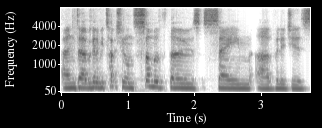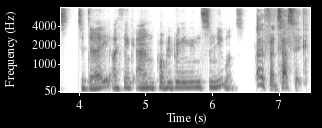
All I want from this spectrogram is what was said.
And uh, we're going to be touching on some of those same uh, villages today, I think, and probably bringing in some new ones. Oh, fantastic.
